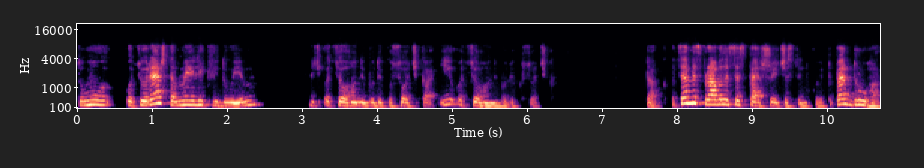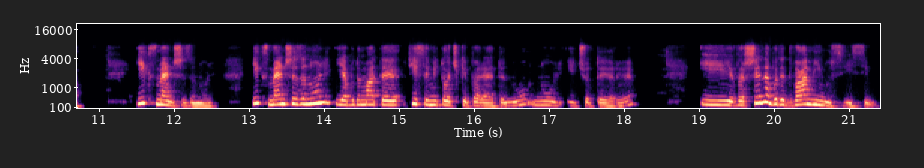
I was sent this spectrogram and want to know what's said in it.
Тому оцю решту ми ліквідуємо. Значить, оцього не буде кусочка і оцього не буде кусочка. Так, оце ми справилися з першою частинкою. Тепер друга. Х менше за 0. Х менше за 0, я буду мати ті самі точки перетину 0 і 4. І вершина буде 2 мінус 8.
